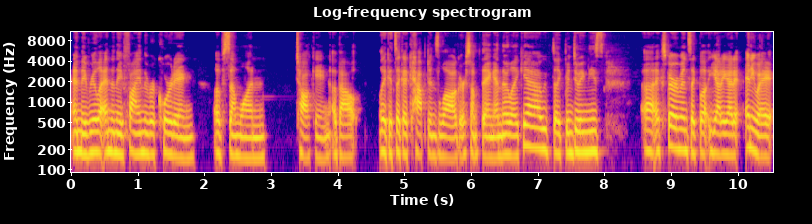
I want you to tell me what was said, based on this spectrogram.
And they realize and then they find the recording of someone talking about like it's like a captain's log or something and they're like yeah we've like been doing these uh, experiments like yada yada. Anyway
